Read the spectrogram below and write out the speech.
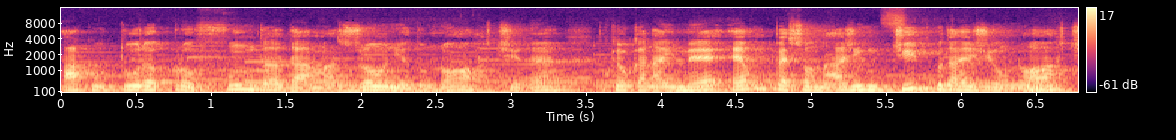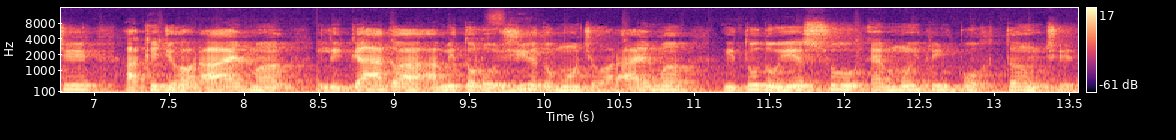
a cultura profunda da Amazônia do Norte, né? Porque o Canaimé é um personagem típico da região norte, aqui de Roraima, ligado à, mitologia do Monte Roraima, e tudo isso é muito importante.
